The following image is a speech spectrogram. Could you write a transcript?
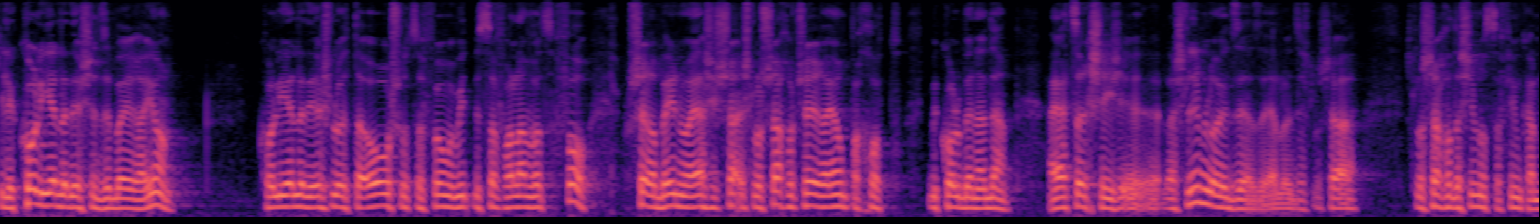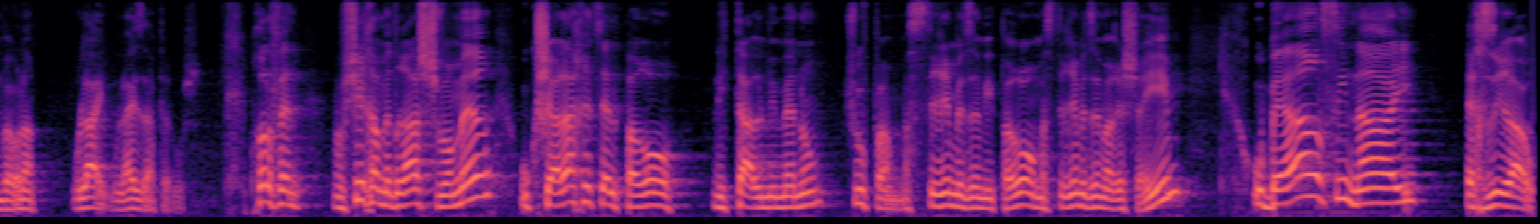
כי לכל ילד יש את זה בהיריון. כל ילד יש לו את האור שהוא צופה ומביט מסוף העולם ועד סופו. משה רבינו היה שישה, שלושה חודשי הריון פחות מכל בן אדם. היה צריך שיש, להשלים לו את זה, אז היה לו את זה שלושה, שלושה חודשים נוספים כאן בעולם. אולי, אולי זה הפירוש. בכל אופן, ממשיך המדרש ואומר, וכשהלך אצל פרעה ניטל ממנו, שוב פעם, מסתירים את זה מפרעה, מסתירים את זה מהרשעים, ובהר סיני החזירהו.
